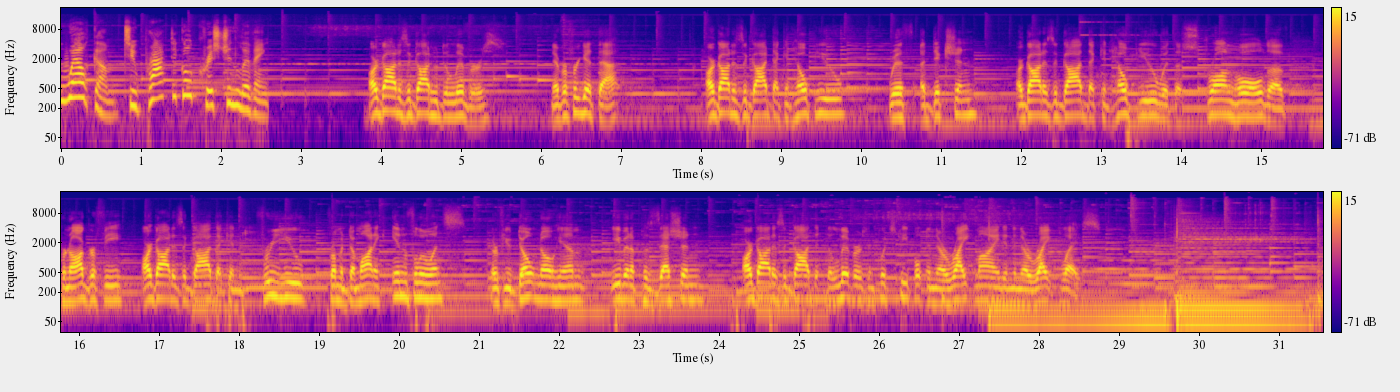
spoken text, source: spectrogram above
Welcome to Practical Christian Living. Our God is a God who delivers. Never forget that. Our God is a God that can help you with addiction. Our God is a God that can help you with a stronghold of pornography. Our God is a God that can free you from a demonic influence, or if you don't know Him, even a possession. Our God is a God that delivers and puts people in their right mind and in their right place.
